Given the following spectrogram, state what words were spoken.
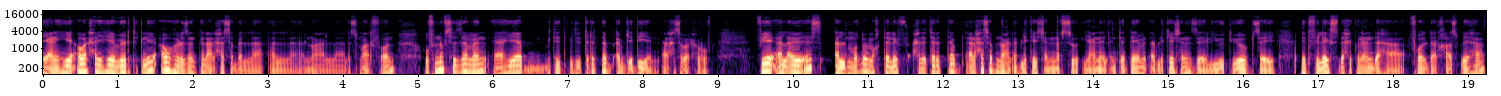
يعني هي أول حاجة هي vertically أو horizontal على حسب النوع ال smartphone وفي نفس الزمن آه هي بتترتب ابجديا على حسب الحروف. في ال iOS الموضوع مختلف حتترتب على حسب نوع ال application نفسه. يعني ال entertainment application زي اليوتيوب زي Netflix ده حيكون عندها folder خاص بها.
